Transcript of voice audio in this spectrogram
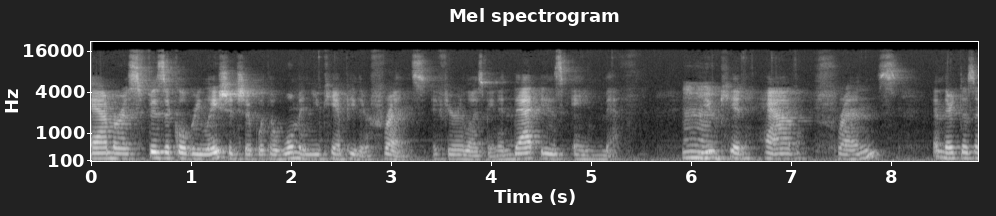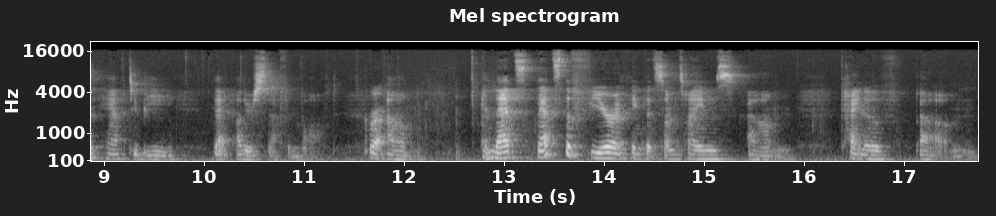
amorous physical relationship with a woman, you can't be their friends if you're a lesbian, and that is a myth. Mm. You can have friends, and there doesn't have to be that other stuff involved. Correct. Um, and that's that's the fear I think that sometimes um, kind of um,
